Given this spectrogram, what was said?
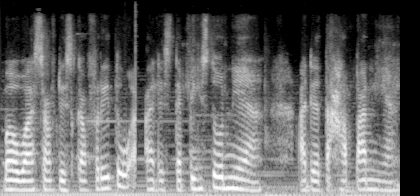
bahwa self discovery itu ada stepping stone-nya, ada tahapannya.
